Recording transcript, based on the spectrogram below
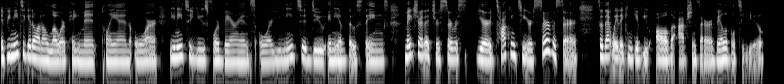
if you need to get on a lower payment plan or you need to use forbearance or you need to do any of those things, make sure that your service you're talking to your servicer so that way they can give you all the options that are available to you.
